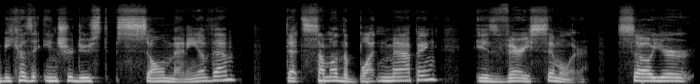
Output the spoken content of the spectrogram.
because it introduced so many of them that some of the button mapping is very similar. So you're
